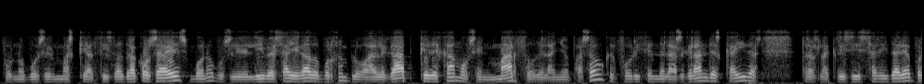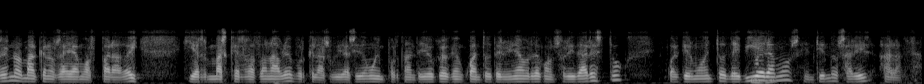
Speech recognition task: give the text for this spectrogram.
pues no puede ser más que alcista. Otra cosa es, bueno, pues si el IBEX ha llegado, por ejemplo, al gap que dejamos en marzo del año pasado, que fue origen de las grandes caídas tras la crisis sanitaria, pues es normal que nos hayamos parado ahí. Y es más que razonable porque la subida ha sido muy importante. Yo creo que en cuanto terminemos de consolidar esto, en cualquier momento debiéramos, entiendo, salir al alza.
